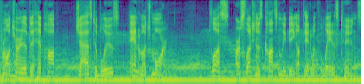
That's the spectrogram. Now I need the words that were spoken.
from alternative to hip hop, jazz to blues, and much more. Plus, our selection is constantly being updated with the latest tunes.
